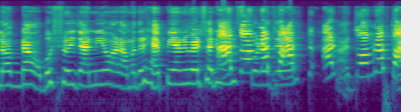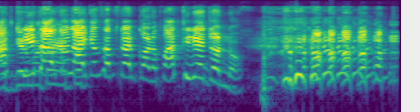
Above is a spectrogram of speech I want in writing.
ব্লগটা অবশ্যই জানিও আর আমাদের হ্যাপি অ্যানিভার্সারি উইশ করে যে তোমরা আজকের মতো লাইক এন্ড সাবস্ক্রাইব করো পার্ট 3 এর জন্য।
